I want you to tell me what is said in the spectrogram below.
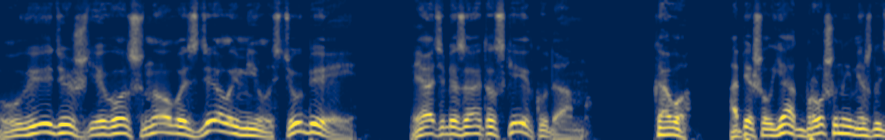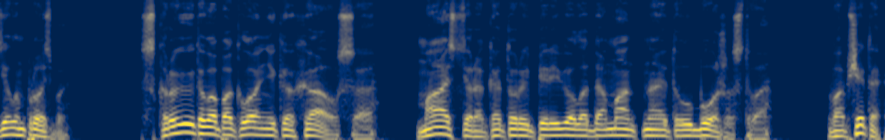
«Увидишь его снова, сделай милость, убей. «Я тебе за это скидку дам». «Кого?» — опешил я, отброшенный между делом просьбы. «Скрытого поклонника хаоса. Мастера, который перевел адамант на это убожество». «Вообще-то,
